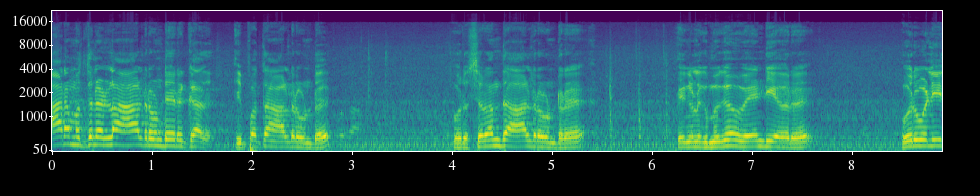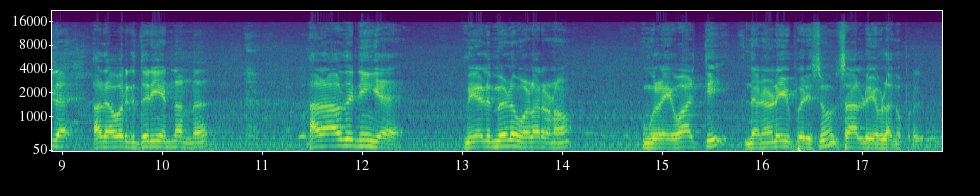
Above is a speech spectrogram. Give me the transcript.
ஆரம்பத்தில் எல்லாம் ஆல்ரவுண்டே இருக்காது. இப்போ தான் ஆல்ரவுண்டு ஒரு சிறந்த ஆல்ரவுண்டரு எங்களுக்கு மிகவும் வேண்டியவர். ஒரு வழியில் அது அவருக்கு தெரியும் என்னன்னு. அதாவது நீங்கள் மேலும் மேலும் வளரணும். உங்களை வாழ்த்தி இந்த நினைவு பரிசும் சால்வையும் வழங்கப்படுகிறது.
